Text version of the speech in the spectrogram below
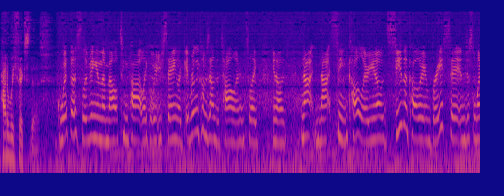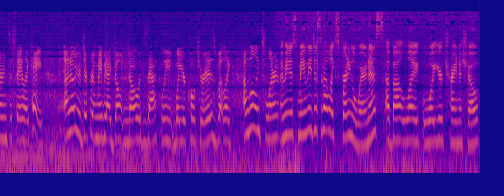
how do we fix this? With us living in the melting pot, like what you're saying, like it really comes down to tolerance. Like, you know, not not seeing color, you know, see the color, embrace it, and just learn to say like, hey, I know you're different. Maybe I don't know exactly what your culture is, but like I'm willing to learn. I mean, it's mainly just about like spreading awareness about like what you're trying to show.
